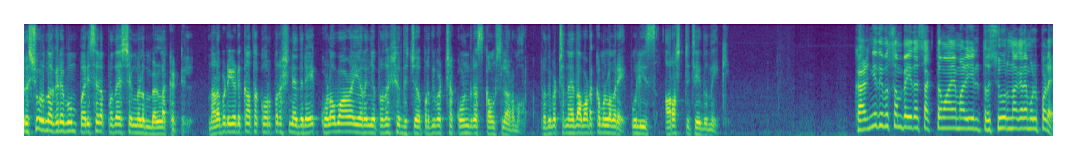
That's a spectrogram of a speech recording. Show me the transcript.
തൃശൂർ നഗരവും പരിസര പ്രദേശങ്ങളും വെള്ളക്കെട്ടിൽ. നടപടിയെടുക്കാത്ത കോർപ്പറേഷനെതിരെ കുളവാഴ എറിഞ്ഞ് പ്രതിഷേധിച്ച് പ്രതിപക്ഷ കോൺഗ്രസ് കൗൺസിലർമാർ. പ്രതിപക്ഷ നേതാവ് അടക്കമുള്ളവരെ പോലീസ് അറസ്റ്റ് ചെയ്തു നീക്കി. കഴിഞ്ഞ ദിവസം പെയ്ത ശക്തമായ മഴയിൽ തൃശൂർ നഗരം ഉൾപ്പെടെ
